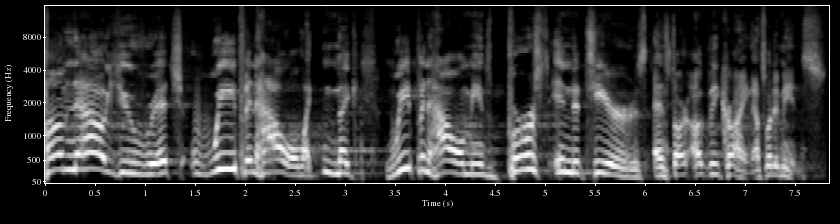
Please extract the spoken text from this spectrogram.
Come now, you rich, weep and howl. Like, like weep and howl means burst into tears and start ugly crying. That's what it means.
